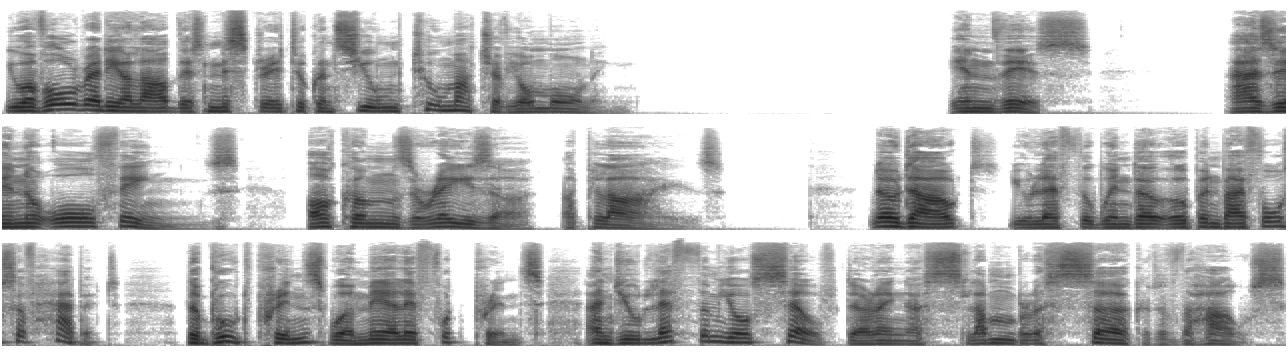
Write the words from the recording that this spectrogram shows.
You have already allowed this mystery to consume too much of your morning. In this, as in all things, Occam's razor applies. No doubt you left the window open by force of habit, the boot prints were merely footprints, and you left them yourself during a slumberous circuit of the house,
